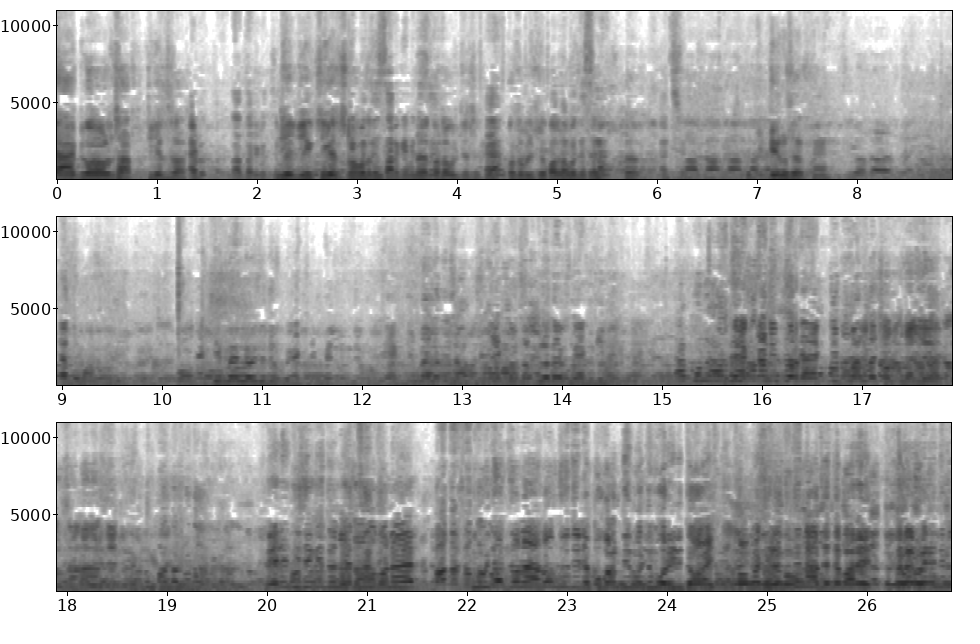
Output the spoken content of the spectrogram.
হ্যাঁ, কথা বলুন স্যার। ঠিক আছে স্যার। তাড়াতাড়ি করতে জি জি ঠিক আছে কি বলতেন স্যার কি হ্যাঁ, কথা বলতেছে হ্যাঁ? কথা বলছে কথা বলতেছে না? হ্যাঁ আচ্ছা। ঠিক আছে স্যার। হ্যাঁ। ফেরে দিছে কি জন্য জনগণের? সুবিধার জন্য এখন যদি এটা ভোগান্তির মধ্যে পড়ে নিতে হয় প্রবাসীরা যদি না যেতে পারে তাহলে ফেরে দিন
